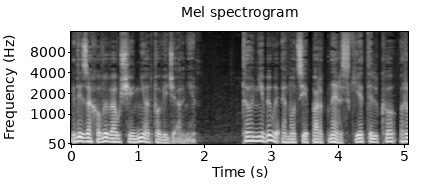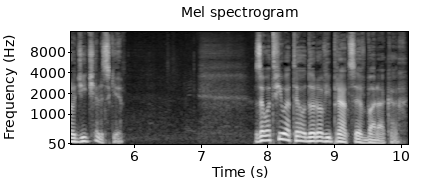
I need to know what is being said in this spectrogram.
gdy zachowywał się nieodpowiedzialnie. To nie były emocje partnerskie, tylko rodzicielskie. Załatwiła Teodorowi pracę w barakach.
